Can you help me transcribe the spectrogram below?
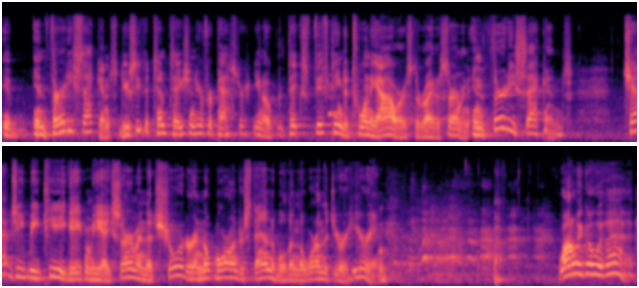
In 30 seconds, do you see the temptation here for pastor? You know, it takes 15 to 20 hours to write a sermon. In 30 seconds, ChatGPT gave me a sermon that's shorter and no more understandable than the one that you're hearing. Why don't we go with that?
